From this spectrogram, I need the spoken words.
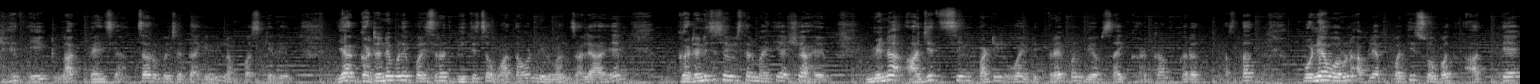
घेत एक लाख ब्याऐंशी हजार रुपयाचे दागिने लंपास केले. या घटनेमुळे परिसरात भीतीचं वातावरण निर्माण झाले आहे. घटनेची सविस्तर माहिती अशी आहे. मीना अजित सिंग पाटील वय त्रेपन्न व्यावसायिक घरकाम करत असतात. पुण्यावरून आपल्या पतीसोबत आत्ये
